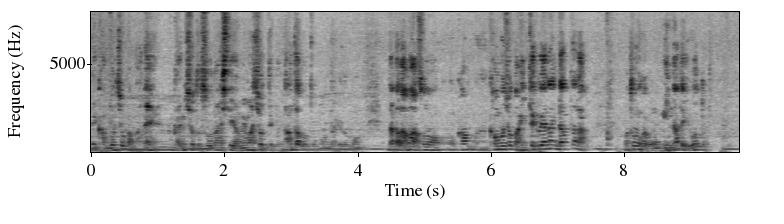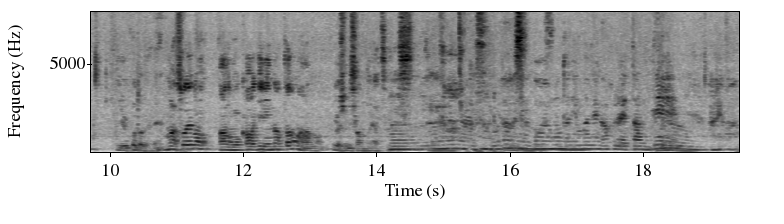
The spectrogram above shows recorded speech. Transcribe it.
で官房長官がね外務省と相談してやめましょうってこれなんだろうと思うんだけども。だからまあその官房長官言ってくれないんだったら、まあ、ともかくもうみんなで言おうと。いうことでね、まあ、それのあの皮切りになったのがあの吉見さんのやつです。す。ごい本当に胸が震えたんで、あれは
